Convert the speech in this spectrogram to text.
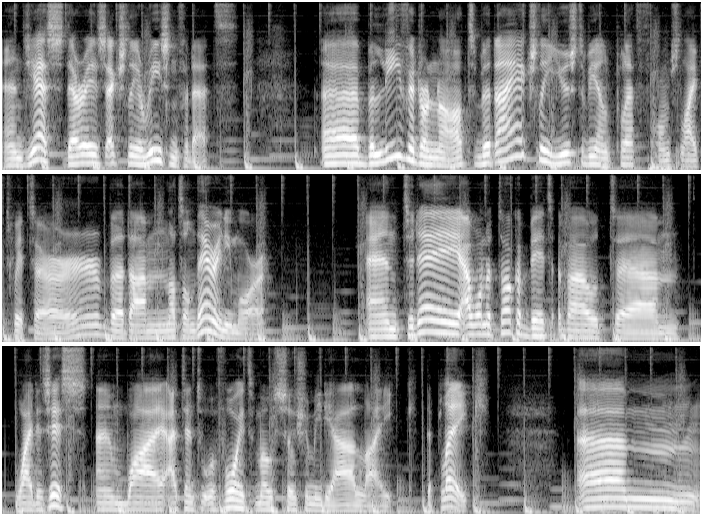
And yes, there is actually a reason for that. Uh, believe it or not, but I actually used to be on platforms like Twitter, but I'm not on there anymore. And today I want to talk a bit about um, why this is and why I tend to avoid most social media like the plague. Um,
